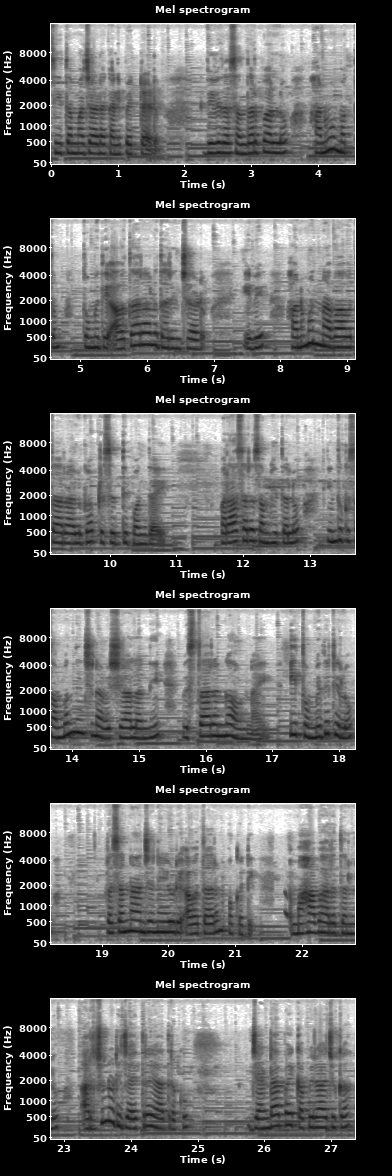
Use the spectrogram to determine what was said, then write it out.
సీతమ్మ జాడ కనిపెట్టాడు. వివిధ సందర్భాల్లో హనుమ మొత్తం తొమ్మిది అవతారాలు ధరించాడు. ఇవే హనుమన్ నవావతారాలుగా ప్రసిద్ధి పొందాయి. పరాశర సంహితలో ఇందుకు సంబంధించిన విషయాలన్నీ విస్తారంగా ఉన్నాయి. ఈ తొమ్మిదిటిలో ప్రసన్నాంజనేయుడి అవతారం ఒకటి. మహాభారతంలో అర్జునుడి జైత్రయాత్రకు జెండాపై కపిరాజుగా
